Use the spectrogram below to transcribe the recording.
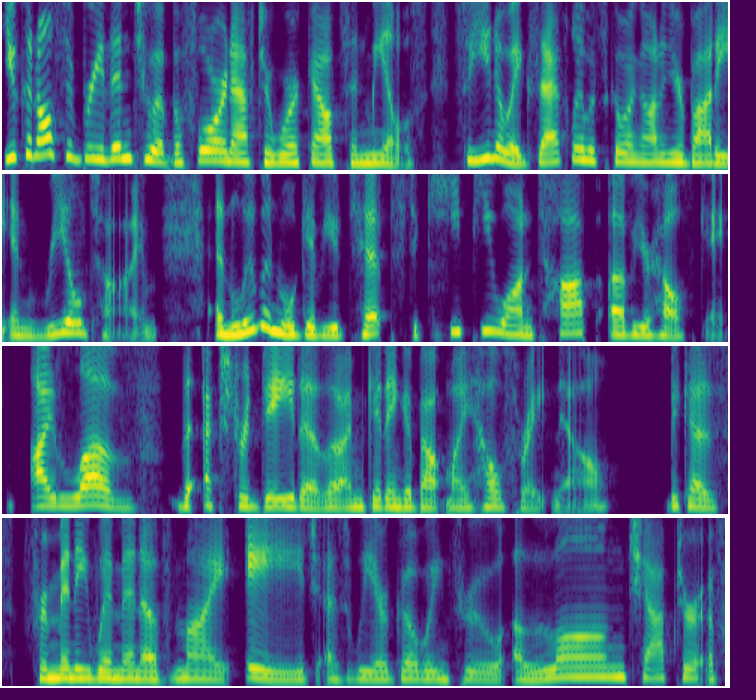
You can also breathe into it before and after workouts and meals, so you know exactly what's going on in your body in real time. And Lumen will give you tips to keep you on top of your health game. I love the extra data that I'm getting about my health right now because for many women of my age, as we are going through a long chapter of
